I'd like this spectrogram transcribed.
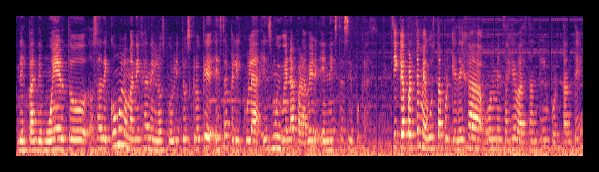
del pan de muerto, o sea, de cómo lo manejan en los pueblitos. Creo que esta película es muy buena para ver en estas épocas. Sí, que aparte me gusta porque deja un mensaje bastante importante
